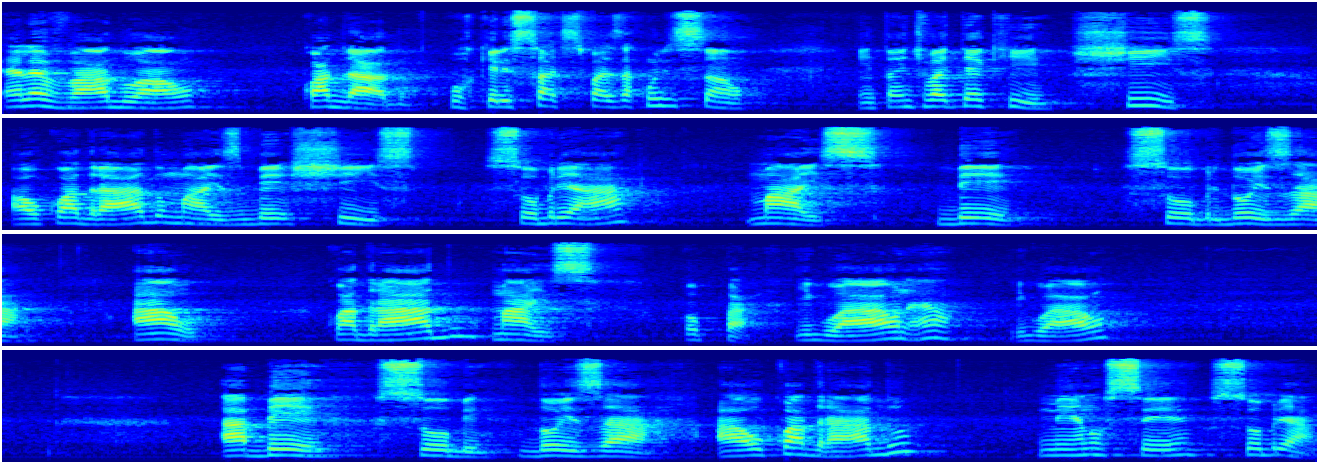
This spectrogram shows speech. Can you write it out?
elevado ao quadrado, porque ele satisfaz a condição. Então, a gente vai ter aqui x ao quadrado mais bx sobre a mais b sobre 2a ao quadrado mais, opa, igual, né? Igual AB sobre 2A ao quadrado menos C sobre A.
